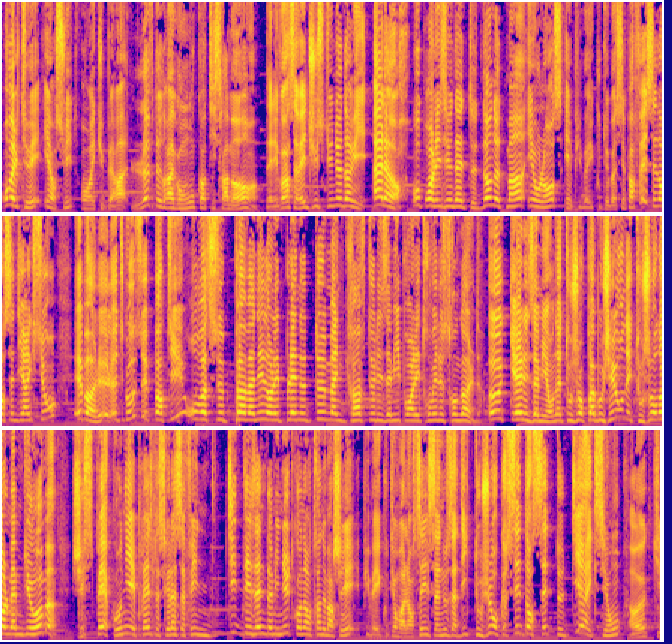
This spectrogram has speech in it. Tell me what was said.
On va le tuer et ensuite on récupérera l'œuf de dragon quand il sera mort. Vous allez voir, ça va être juste une dinguerie. Alors, on prend les nettes dans notre main et on lance. Et puis bah écoutez, bah c'est parfait, c'est dans cette direction. Et bah allez, let's go, c'est parti. On va se pavaner dans les plaines de Minecraft les amis pour aller trouver le Stronghold. Ok les amis, on n'a toujours pas bougé, on est toujours dans le même biome. J'espère qu'on y est presque parce que là ça fait une petite dizaine de minutes qu'on est en train de marcher. Et puis bah écoutez, on va lancer, ça nous indique toujours que c'est dans cette direction. Ok,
